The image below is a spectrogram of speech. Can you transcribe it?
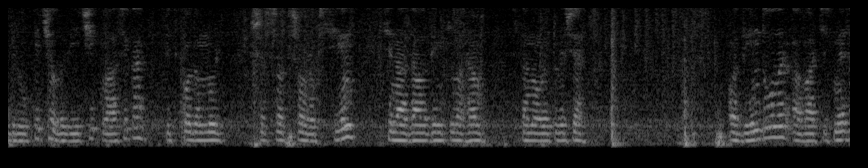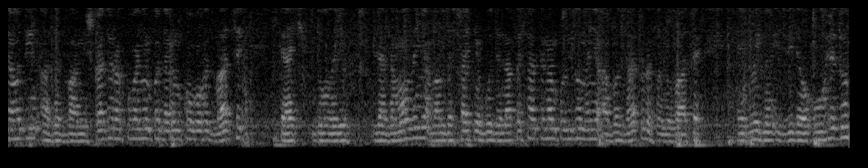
Брюки чоловічі, класика під кодом 0647. Ціна за 1 кг становить лише 1 долар, а вартість не за 1, а за 2 мішка з урахуванням подарункового 25 доларів. Для замовлення вам достатньо буде написати нам повідомлення або зателефонувати. Як видно із відеоогляду,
